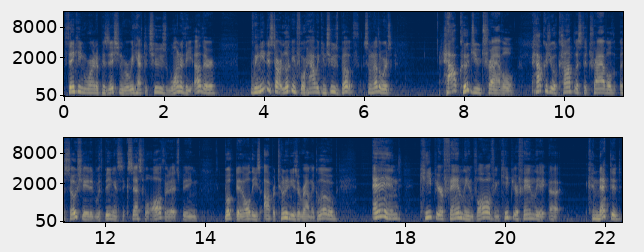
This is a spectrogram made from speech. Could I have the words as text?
thinking we're in a position where we have to choose one or the other, we need to start looking for how we can choose both. So, in other words, how could you travel how could you accomplish the travel associated with being a successful author that's being booked at all these opportunities around the globe and keep your family involved and keep your family uh, connected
